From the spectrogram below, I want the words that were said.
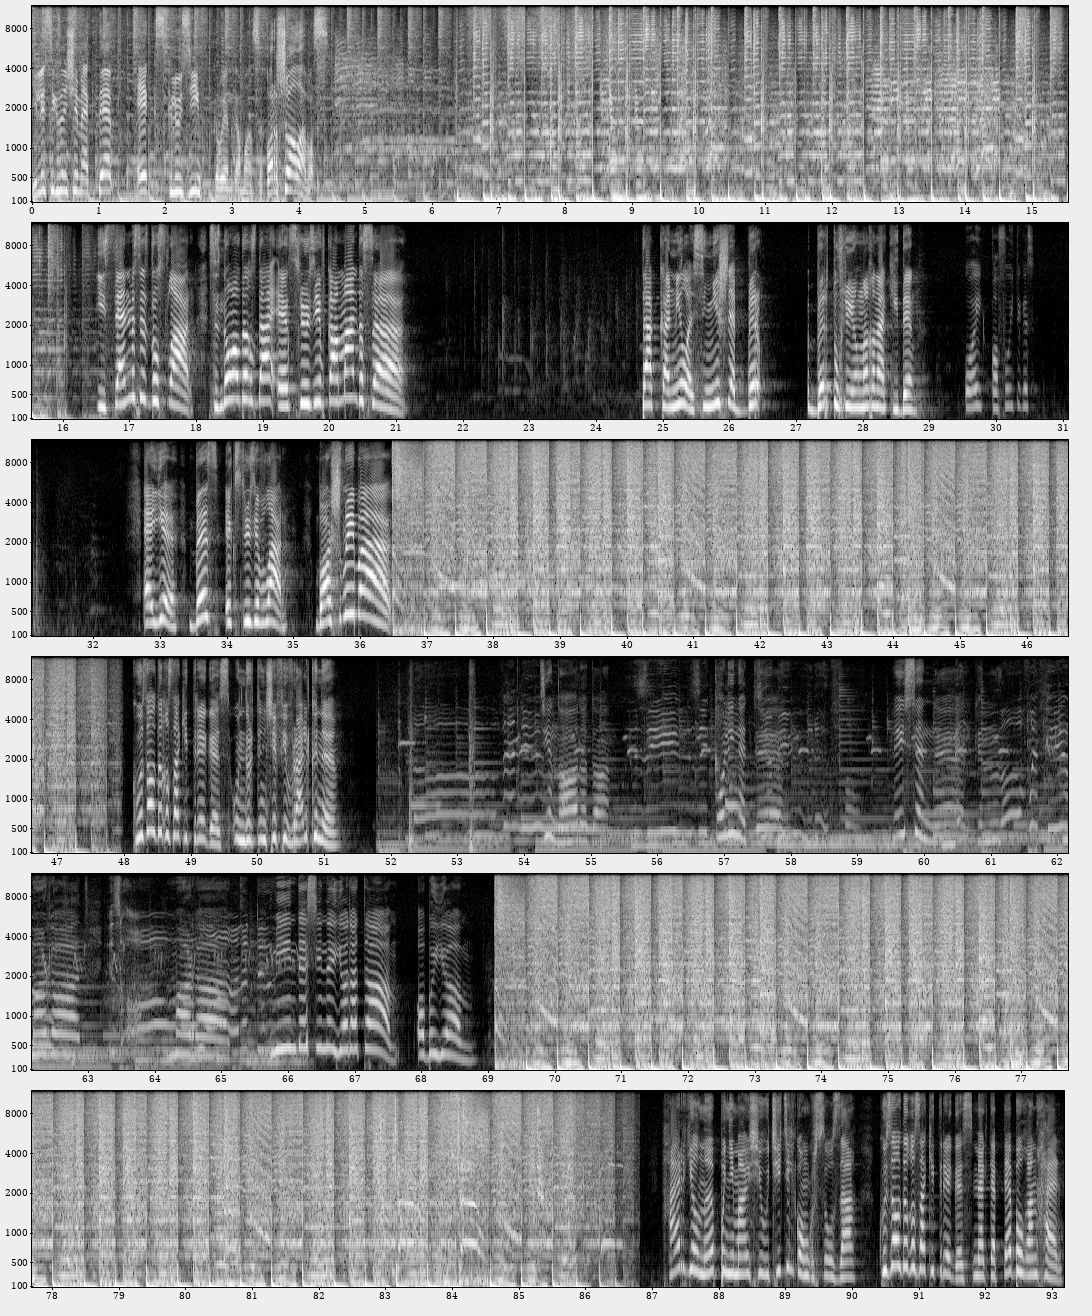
58 мәктәп эксклюзив КВН командасы. Каршы алабыз! Исәнмесез, дуслар! Сезнең алдыгызда эксклюзив командасы! Так, Камила, син нишләп бер бер туфлиеңне гына кидең? Ой, гафу итегез. Әйе, без эксклюзивлар. Башлыйбыз! Күз алдыгызга китерегез, ундүртенче февраль көне. Динарадан, Полинәдән, Ләйсәннән, Марат, Марат, мин дә сине яратам! Абыем! Һәр елны Понимающий учитель конкурсы уза. Күз алдыгызга китерегез, мәктәптә булган хәл.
